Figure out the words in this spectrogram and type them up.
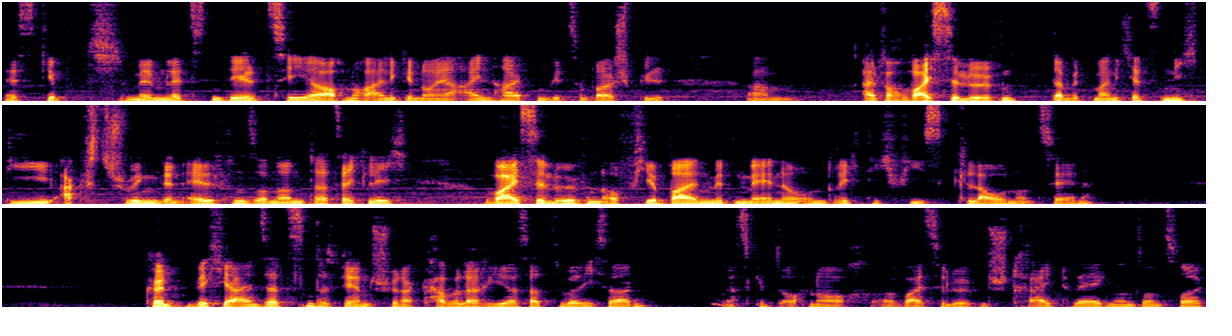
Es gibt mit dem letzten DLC ja auch noch einige neue Einheiten, wie zum Beispiel ähm, einfach weiße Löwen. Damit meine ich jetzt nicht die axtschwingenden Elfen, sondern tatsächlich weiße Löwen auf vier Beinen mit Mähne und richtig fies Klauen und Zähne. Könnten wir hier einsetzen. Das wäre ein schöner Kavallerieersatz, würde ich sagen. Es gibt auch noch äh, weiße Löwen Streitwägen und so ein Zeug.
